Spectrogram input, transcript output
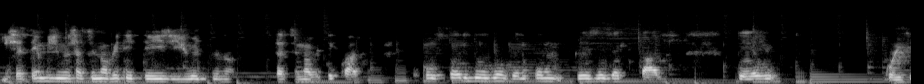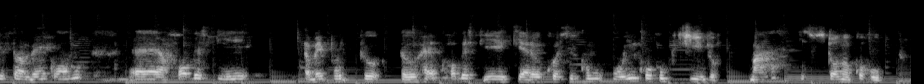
Em setembro de 1793 e julho de 1794, opositores do governo foram presos executados pelo conhecido também como é, Robespierre, também por, por, pelo Robespierre, que era conhecido como o incorruptível, mas que se tornou corrupto.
